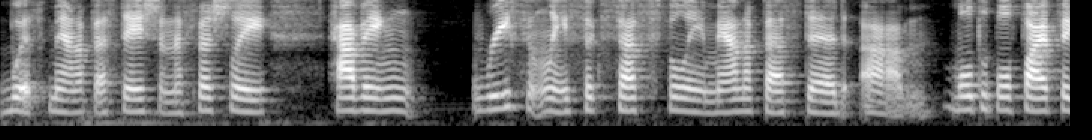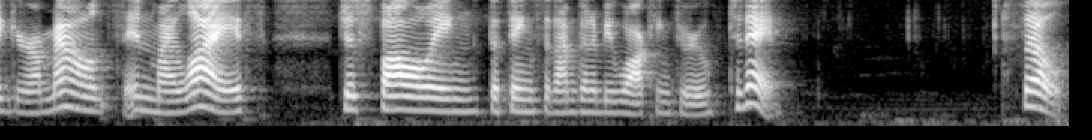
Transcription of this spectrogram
with manifestation, especially having recently successfully manifested um, multiple five figure amounts in my life just following the things that I'm going to be walking through today. So,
